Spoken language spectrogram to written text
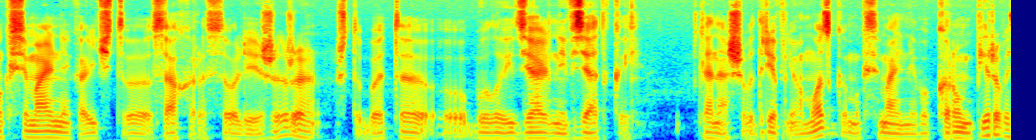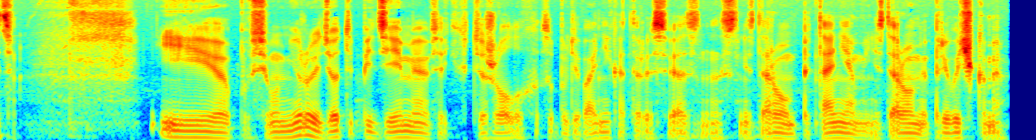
максимальное количество сахара, соли и жира, чтобы это э, было идеальной взяткой для нашего древнего мозга, максимально его коррумпировать. И по всему миру идет эпидемия всяких тяжелых заболеваний, которые связаны с нездоровым питанием и нездоровыми привычками.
